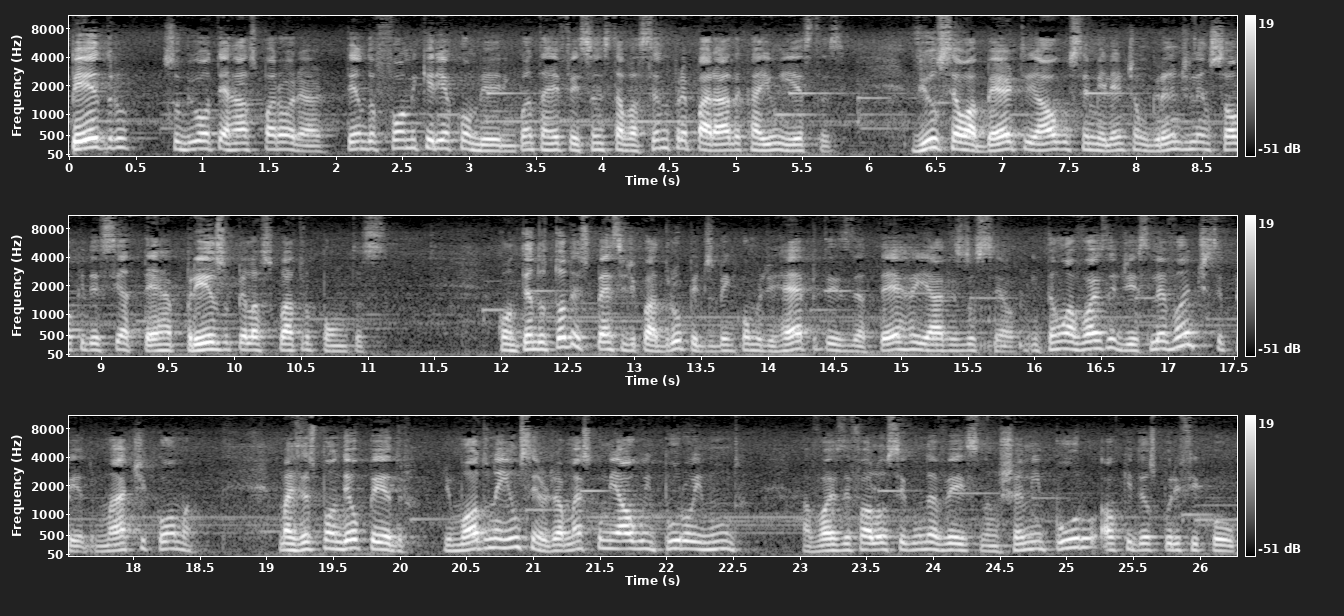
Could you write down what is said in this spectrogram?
Pedro subiu ao terraço para orar. Tendo fome, queria comer. Enquanto a refeição estava sendo preparada, caiu em êxtase. Viu o céu aberto e algo semelhante a um grande lençol que descia à terra, preso pelas quatro pontas, contendo toda espécie de quadrúpedes, bem como de répteis da terra e aves do céu. Então a voz lhe disse: Levante-se, Pedro, mate e coma. Mas respondeu Pedro: De modo nenhum, Senhor, jamais comi algo impuro ou imundo. A voz lhe falou segunda vez: Não chame impuro ao que Deus purificou.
